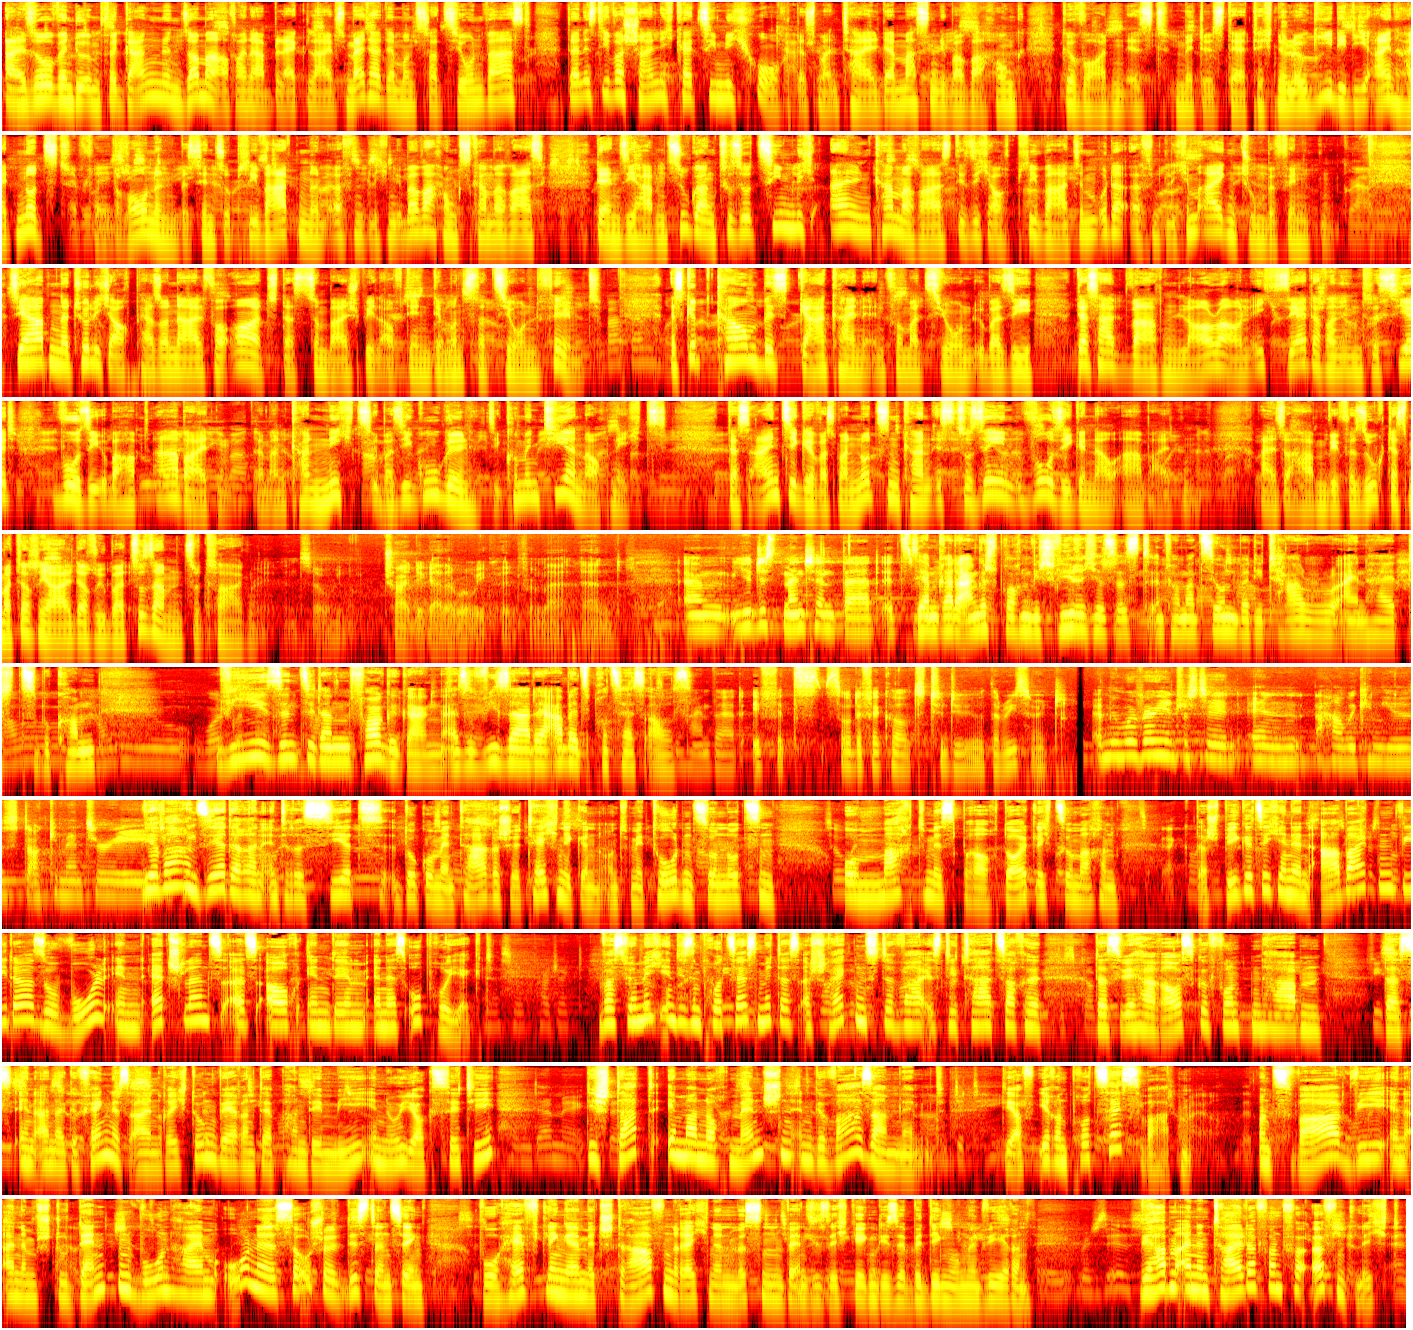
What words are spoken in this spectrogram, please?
Also, wenn du im vergangenen Sommer auf einer Black Lives Matter-Demonstration warst, dann ist die Wahrscheinlichkeit ziemlich hoch, dass man Teil der Massenüberwachung geworden ist, mittels der Technologie, die die Einheit nutzt, von Drohnen bis hin zu privaten und öffentlichen Überwachungskameras, denn sie haben Zugang zu so ziemlich allen Kameras, die sich auf privatem oder öffentlichem Eigentum befinden. Sie haben natürlich auch Personal vor Ort, das zum Beispiel auf den Demonstrationen filmt. Es gibt kaum bis gar keine Informationen über sie. Deshalb waren Laura und ich sehr daran interessiert, wo sie überhaupt arbeiten. Denn man kann nichts über sie googeln, sie kommentieren auch nichts. Das Einzige, was man nutzen kann, ist zu sehen, wo sie genau arbeiten. Also haben wir versucht, das Material darüber zusammenzutragen. Sie haben gerade angesprochen, wie schwierig es ist, Informationen über die Taru-Einheit zu bekommen. Wie sind Sie dann vorgegangen? Also wie sah der Arbeitsprozess aus? Wir waren sehr daran interessiert, dokumentarische Techniken und Methoden zu nutzen, um Machtmissbrauch deutlich zu machen. Das spiegelt sich in den Arbeiten wieder, sowohl in Edgelands als auch in dem NSO-Projekt. Was für mich in diesem Prozess mit das Erschreckendste war, ist die Tatsache, dass wir herausgefunden haben, dass in einer Gefängniseinrichtung während der Pandemie in New York City die Stadt immer noch Menschen in Gewahrsam nimmt, die auf ihren Prozess warten. Und zwar wie in einem Studentenwohnheim ohne Social Distancing, wo Häftlinge mit Strafen rechnen müssen, wenn sie sich gegen diese Bedingungen wehren. Wir haben einen Teil davon veröffentlicht.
